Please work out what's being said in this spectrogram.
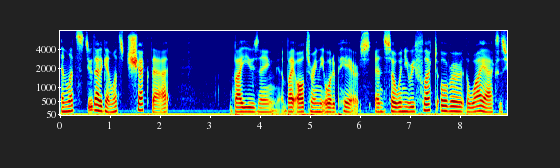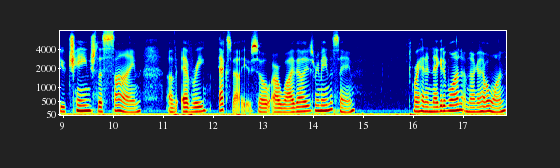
And let's do that again. Let's check that by using by altering the ordered pairs. And so when you reflect over the y-axis you change the sign of every x value. So our y values remain the same. Where I had a negative 1 I'm not going to have a 1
